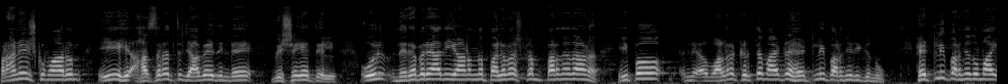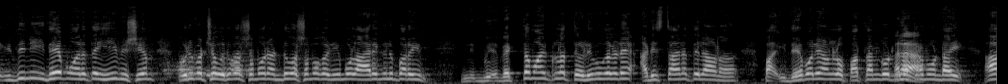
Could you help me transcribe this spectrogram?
പ്രാണേഷ് കുമാറും ഈ ഹസ്രത്ത് ജാവേദിന്റെ വിഷയത്തിൽ ഒരു നിരപരാധിയാണെന്ന് പല വർഷം പറഞ്ഞതാണ്. ഇപ്പോൾ വളരെ കൃത്യമായിട്ട് ഹെഡ്ലി പറഞ്ഞിരിക്കുന്നു. ഹെഡ്ലി പറഞ്ഞതുമായി ഇതിനി ഇതേപോലത്തെ ഈ വിഷയം ഒരുപക്ഷെ ഒരു വർഷമോ രണ്ട് വർഷമോ കഴിയുമ്പോൾ ആരെങ്കിലും പറയും. വ്യക്തമായിട്ടുള്ള തെളിവുകളുടെ അടിസ്ഥാനത്തിലാണ് ഇതേപോലെയാണല്ലോ പത്താൻകോട്ടിൽ അക്രമം ഉണ്ടായി. ആ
